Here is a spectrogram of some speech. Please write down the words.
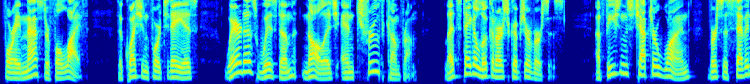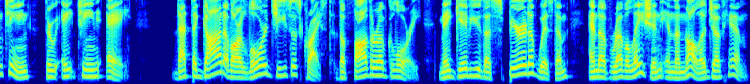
for a masterful life. The question for today is Where does wisdom, knowledge, and truth come from? Let's take a look at our scripture verses. Ephesians chapter 1, verses 17 through 18a. That the God of our Lord Jesus Christ, the Father of glory, may give you the spirit of wisdom and of revelation in the knowledge of Him,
